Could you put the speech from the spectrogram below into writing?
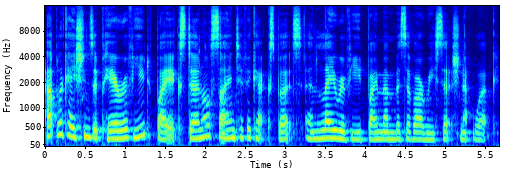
Applications are peer reviewed by external scientific experts and lay reviewed by members of our research network.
